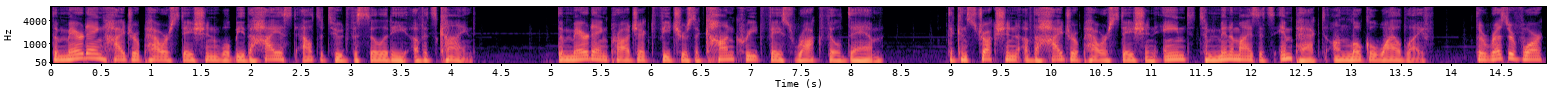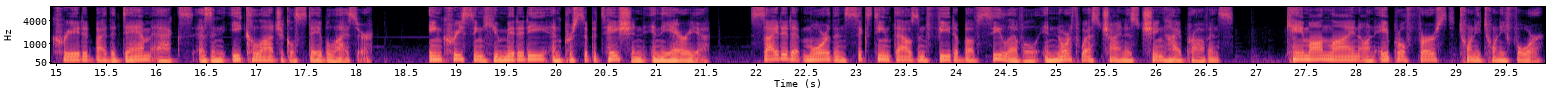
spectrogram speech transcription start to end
The Maerdang Hydropower Station will be the highest altitude facility of its kind. The Maerdang project features a concrete face rock-filled dam. The construction of the hydropower station aimed to minimize its impact on local wildlife. The reservoir created by the dam acts as an ecological stabilizer, increasing humidity and precipitation in the area. Sited at more than 16,000 feet above sea level in northwest China's Qinghai province, came online on April 1, 2024,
